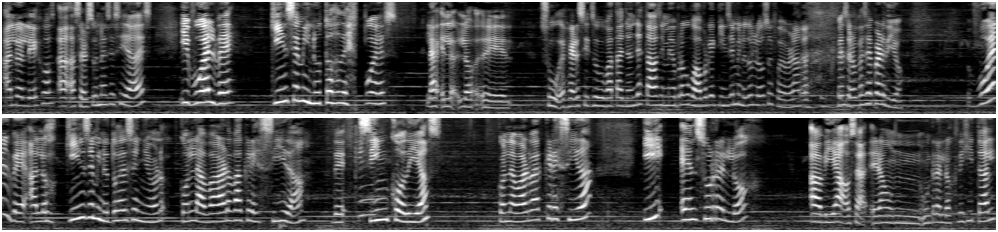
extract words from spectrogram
a lo lejos a hacer sus necesidades y vuelve 15 minutos después. la- lo- lo- eh, su ejército, su batallón ya estaba así medio preocupado porque 15 minutos luego se fue, ¿verdad? Pensaron que se perdió. Vuelve a los 15 minutos el señor con la barba crecida de 5 días. Con la barba crecida y en su reloj había, o sea, era un, un reloj digital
